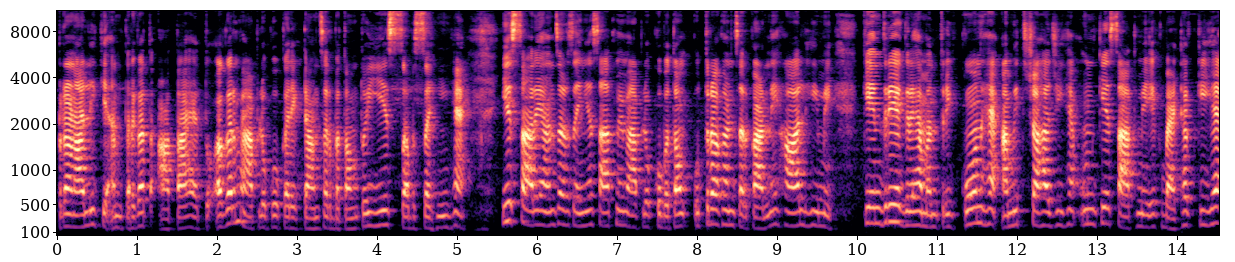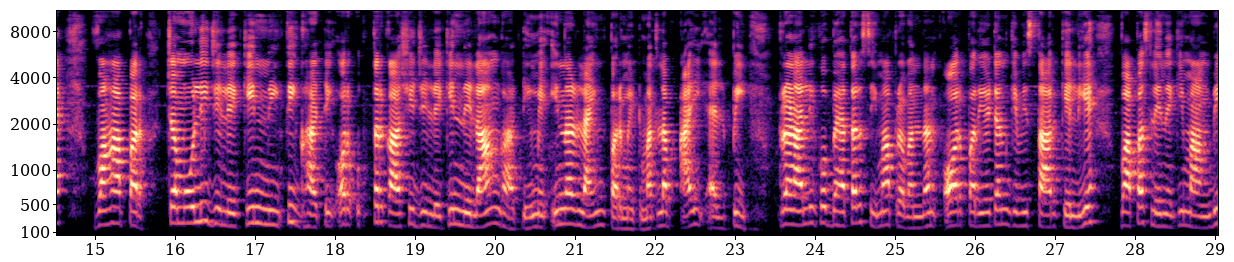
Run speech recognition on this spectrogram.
प्रणाली के अंतर्गत आता है? तो अगर मैं आप लोग को करेक्ट आंसर बताऊँ तो ये सब सही हैं। ये सारे आंसर सही हैं। साथ में मैं आप लोग को बताऊँ, उत्तराखंड सरकार ने हाल ही में केंद्रीय गृह मंत्री कौन है? अमित शाह जी हैं। उनके साथ में एक बैठक की है। वहाँ पर चमोली ज़िले की नीति घाटी और उत्तरकाशी ज़िले की नीलांग घाटी में इनर लाइन परमिट मतलब आईएलपी प्रणाली को बेहतर सीमा प्रबंधन और पर्यटन के विस्तार के लिए वापस लेने की मांग भी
